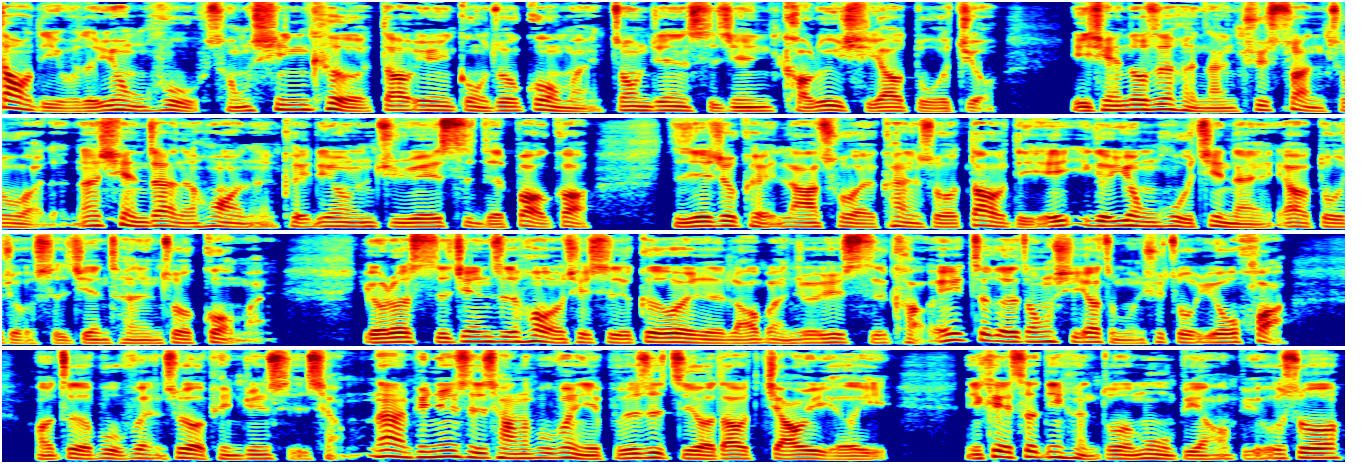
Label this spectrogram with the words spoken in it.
到底我的用户从新客到愿意跟我做购买中间的时间考虑期要多久？以前都是很难去算出来的。那现在的话呢，可以利用 G A 四的报告，直接就可以拉出来看，说到底，诶，一个用户进来要多久时间才能做购买？有了时间之后，其实各位的老板就会去思考，诶，这个东西要怎么去做优化？好，这个部分所有平均时长。那平均时长的部分也不是只有到交易而已。你可以设定很多的目标，比如说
